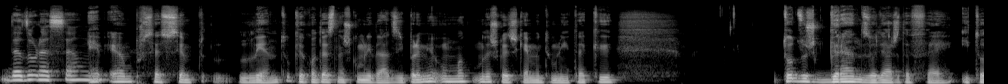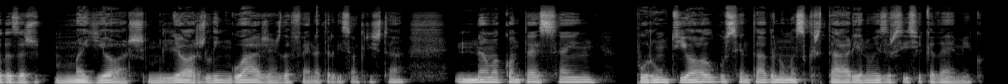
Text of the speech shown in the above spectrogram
de adoração. É, é um processo sempre lento que acontece nas comunidades e para mim uma, uma das coisas que é muito bonita é que todos os grandes olhares da fé e todas as maiores, melhores linguagens da fé na tradição cristã não acontecem por um teólogo sentado numa secretária num exercício académico.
